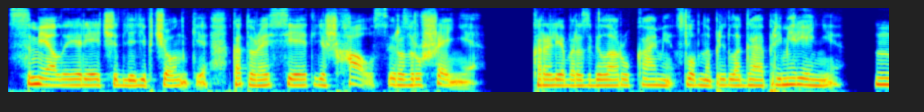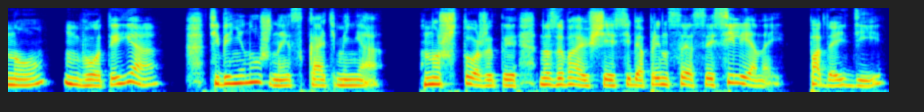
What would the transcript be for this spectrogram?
«Смелые речи для девчонки, которая сеет лишь хаос и разрушение». Королева развела руками, словно предлагая примирение. «Ну, вот и я. Тебе не нужно искать меня. «Ну что же ты, называющая себя принцессой Селеной? Подойди,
